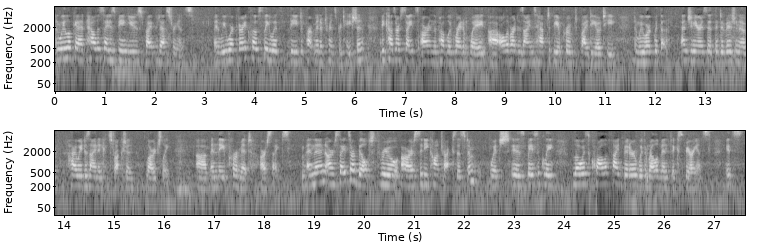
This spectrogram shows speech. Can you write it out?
and we look at how the site is being used by pedestrians. And we work very closely with the Department of Transportation. Because our sites are in the public right of way, uh, all of our designs have to be approved by DOT. And we work with the engineers at the Division of Highway Design and Construction largely. Um, and they permit our sites. And then our sites are built through our city contract system, which is basically lowest qualified bidder with relevant experience. It's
